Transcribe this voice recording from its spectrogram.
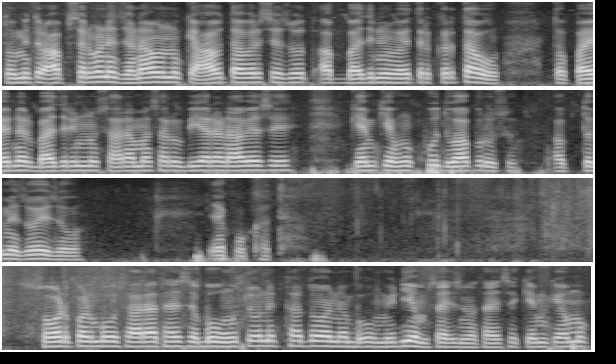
તો મિત્રો આપ સર્વને જણાવવાનું કે આવતા વર્ષે જો આપ બાજરીનું વાવેતર કરતા હો, તો પાયોનર બાજરીનું સારામાં સારું બિયારણ આવે છે? કેમ કે હું ખુદ વાપરું છું. આપ તમે જોઈ જુઓ. એક વખત. છોડ પણ બહુ સારા થાય છે. બહુ ઊંચો નથી થતો અને બહુ મીડિયમ સાઇઝનો થાય છે. કેમ કે અમુક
